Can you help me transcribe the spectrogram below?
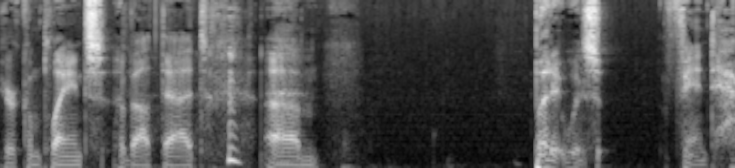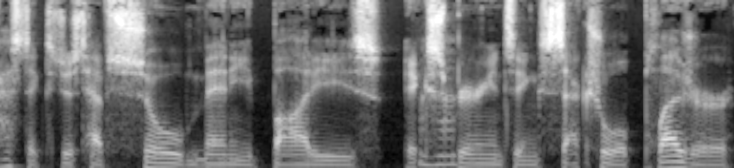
your complaints about that um, but it was fantastic to just have so many bodies experiencing sexual pleasure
